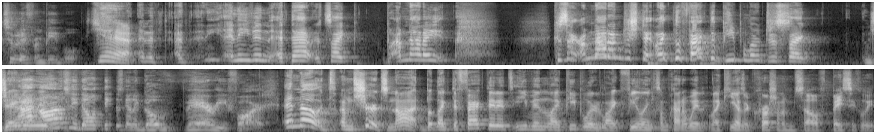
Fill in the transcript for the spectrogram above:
two different people. yeah, and it, and even at that, it's like I'm not a because like, I'm not understand like the fact that people are just like And genuinely I honestly don't think it's gonna go very far. And no, it's, I'm sure it's not. But like the fact that it's even like people are like feeling some kind of way that like he has a crush on himself, basically.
